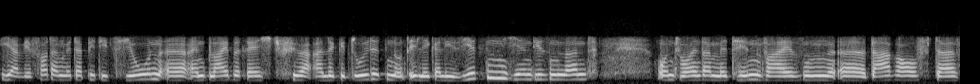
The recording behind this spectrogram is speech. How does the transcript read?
Ja, wir fordern mit der Petition äh, ein Bleiberecht für alle Geduldeten und Illegalisierten hier in diesem Land und wollen damit hinweisen äh, darauf, dass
